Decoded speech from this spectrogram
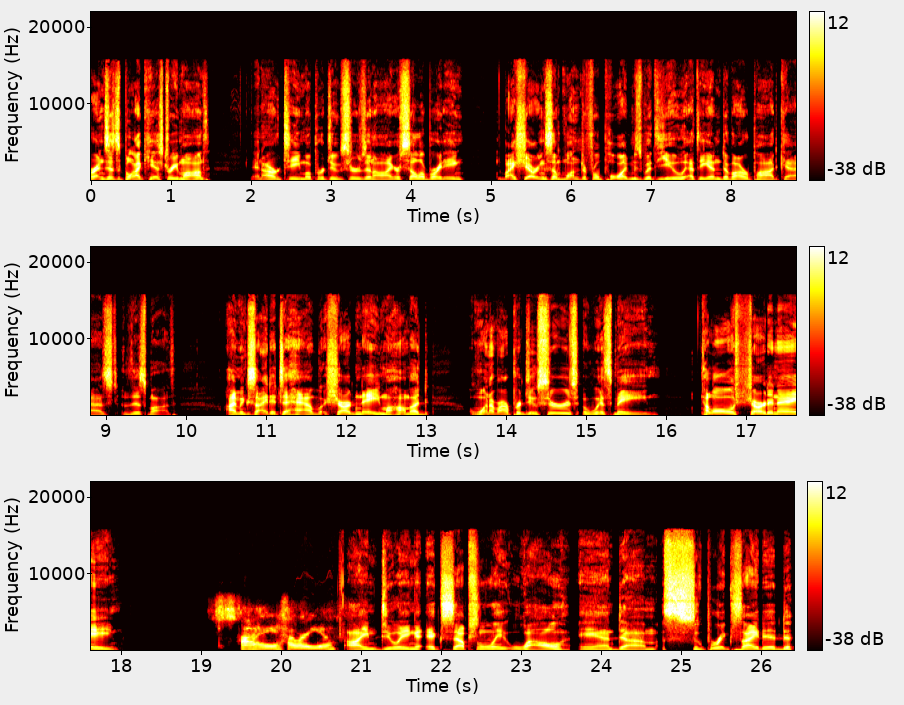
Friends, it's Black History Month, and our team of producers and I are celebrating by sharing some wonderful poems with you at the end of our podcast this month. I'm excited to have Chardonnay Muhammad, one of our producers, with me. Hello, Chardonnay. Hi, how are you? I'm doing exceptionally well and um, super excited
